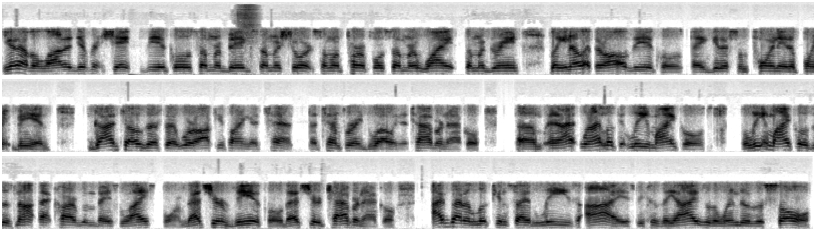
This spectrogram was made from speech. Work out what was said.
you're gonna have a lot of different shaped vehicles. Some are big, some are short, some are purple, some are white, some are green. But you know what? They're all vehicles. They get us from point A to point B. And God tells us that we're occupying a tent, a temporary dwelling, a tabernacle. Um, and I, when I look at Lee Michaels, Lee Michaels is not that carbon-based life form. That's your vehicle. That's your tabernacle. I've got to look inside Lee's eyes because the eyes are the window of the soul.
